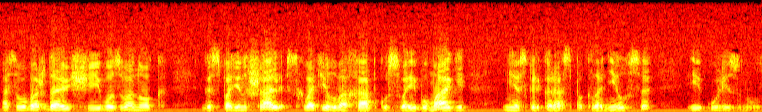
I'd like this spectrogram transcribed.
освобождающий его звонок, господин Шаль схватил в охапку свои бумаги, несколько раз поклонился и улизнул.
